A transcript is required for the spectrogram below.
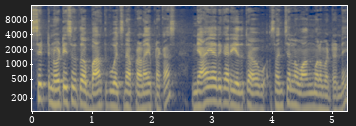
సిట్ నోటీసులతో భారత్కు వచ్చిన ప్రణయ్ ప్రకాష్ న్యాయాధికారి ఎదుట సంచలన వాంగ్మూలం అంటండి.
